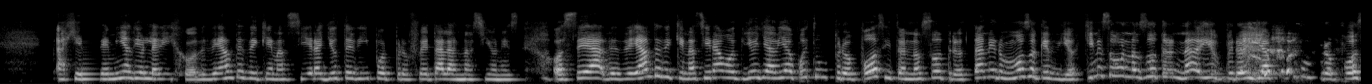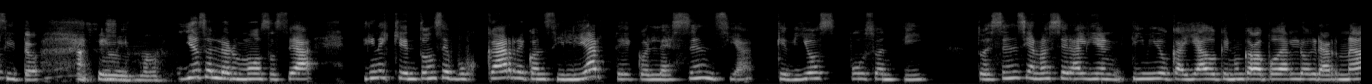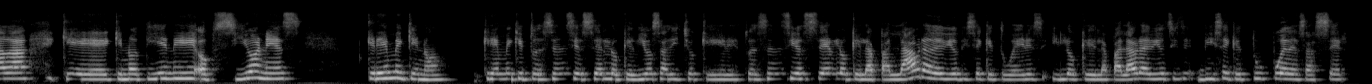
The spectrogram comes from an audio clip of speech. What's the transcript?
a Jeremías Dios le dijo, desde antes de que naciera yo te di por profeta a las naciones. O sea, desde antes de que naciéramos Dios ya había puesto un propósito en nosotros, tan hermoso que es Dios. ¿Quiénes somos nosotros? Nadie, pero Él ya puso un propósito. Así mismo. Y eso es lo hermoso, o sea, tienes que entonces buscar reconciliarte con la esencia que Dios puso en ti. Tu esencia no es ser alguien tímido, callado, que nunca va a poder lograr nada, que, que no tiene opciones, Créeme que no. Créeme que tu esencia es ser lo que Dios ha dicho que eres. Tu esencia es ser lo que la palabra de Dios dice que tú eres y lo que la palabra de Dios dice, que tú puedes hacer.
